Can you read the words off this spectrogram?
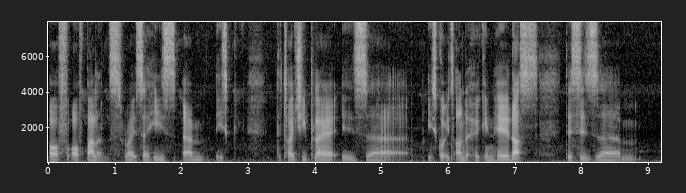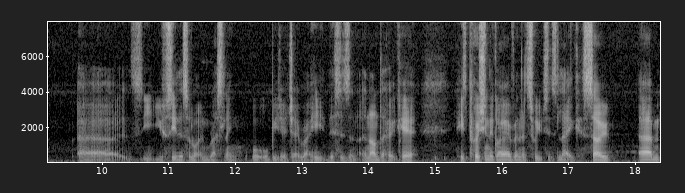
off off balance, right? So he's um, he's the Tai Chi player is uh, he's got his underhook in here. That's this is um, uh, you see this a lot in wrestling or, or BJJ, right? He this is an, an underhook here. He's pushing the guy over and then sweeps his leg. So um,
